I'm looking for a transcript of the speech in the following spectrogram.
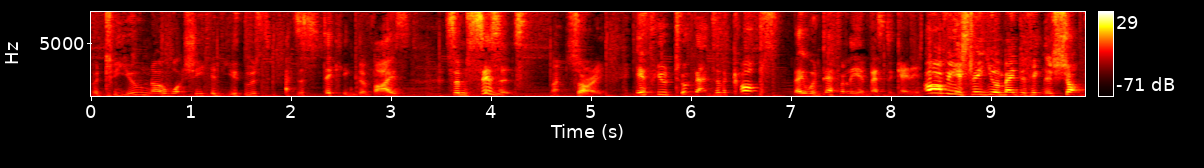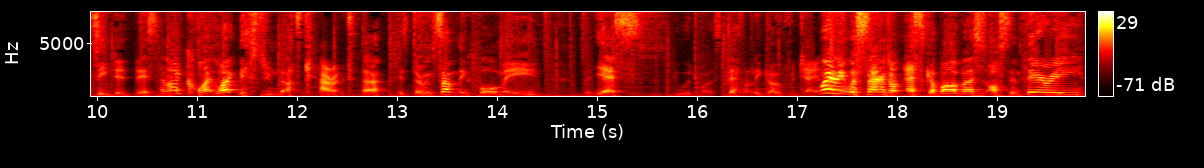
But do you know what she had used as a sticking device? Some scissors. I'm sorry. If you took that to the cops, they would definitely investigate it. Obviously, you were meant to think that Shotzi did this, and I quite like this new character. It's doing something for me. But yes, you would most definitely go for jail. When it was Santos Escobar versus Austin Theory,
